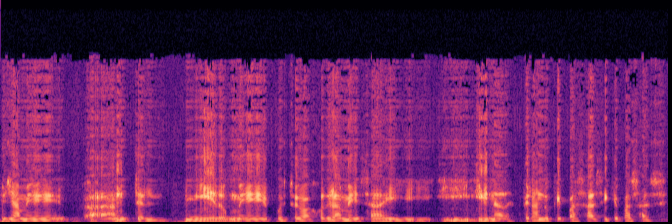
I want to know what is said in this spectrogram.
yo ya me, ante el miedo, me he puesto debajo de la mesa y, y- y nada, esperando que pasase, que pasase.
